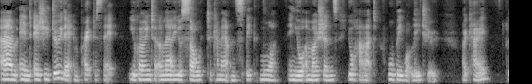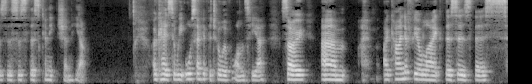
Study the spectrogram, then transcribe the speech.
Um, and as you do that and practice that, you're going to allow your soul to come out and speak more in your emotions, your heart will be what leads you, okay? Because this is this connection here. Okay, so we also have the Two of Wands here. So um, I kind of feel like this is this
